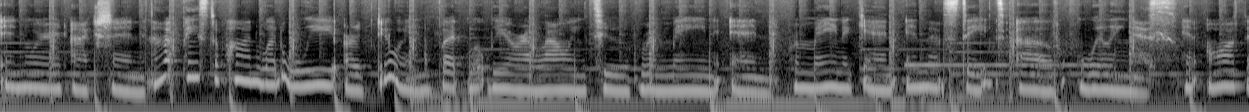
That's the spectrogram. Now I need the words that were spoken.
inward action, not based upon what we are doing, but what we are allowing to remain in. Remain again in that state of willingness in all things,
